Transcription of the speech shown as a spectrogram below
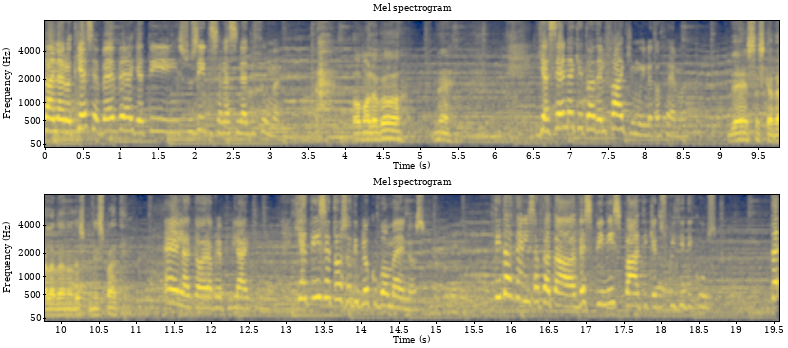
Θα αναρωτιέσαι βέβαια γιατί σου ζήτησα να συναντηθούμε. Ομολογώ, ναι, Για σένα και το αδελφάκι μου είναι το θέμα. Δεν σας καταλαβαίνω, Δεσποινή Σπάτη. Έλα τώρα, βρε πουλάκι μου. Γιατί είσαι τόσο διπλοκουμπωμένος; Τι τα θέλεις αυτά τα δεσποινή σπάτη και τους πληθυντικούς; Τα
